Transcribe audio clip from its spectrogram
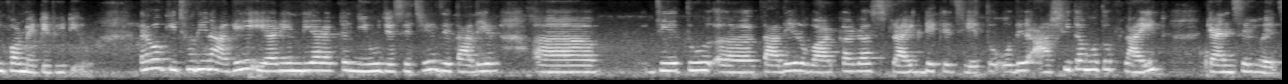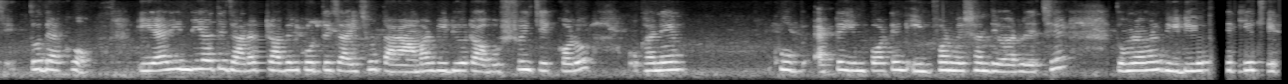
ইনফরমেটিভ ভিডিও দেখো, কিছুদিন আগেই এয়ার ইন্ডিয়ার একটা নিউজ এসেছে যে তাদের যেহেতু তাদের ওয়ার্কাররা স্ট্রাইক ডেকেছে, তো ওদের আশিটা মতো ফ্লাইট ক্যান্সেল হয়েছে। তো দেখো এয়ার ইন্ডিয়াতে যারা ট্রাভেল করতে চাইছো, তারা আমার ভিডিওটা অবশ্যই চেক করো। ওখানে খুব একটা ইম্পর্টেন্ট ইনফরমেশান দেওয়া রয়েছে। তোমরা আমার ভিডিওতে গিয়ে চেক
